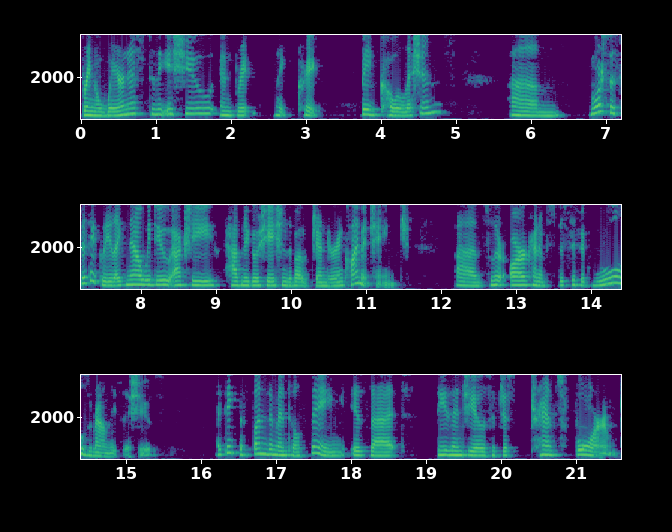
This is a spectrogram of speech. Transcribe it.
bring awareness to the issue and bring like create big coalitions. Um, more specifically, like now we do actually have negotiations about gender and climate change. Um, so there are kind of specific rules around these issues. I think the fundamental thing is that these NGOs have just transformed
